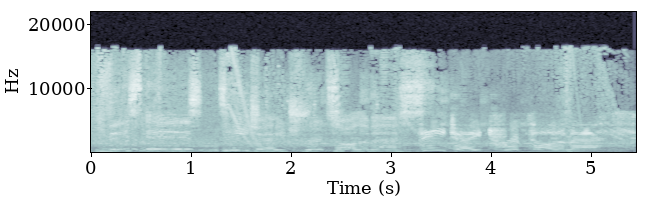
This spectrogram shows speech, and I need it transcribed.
This is DJ Triptolemus. DJ Triptolemus.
